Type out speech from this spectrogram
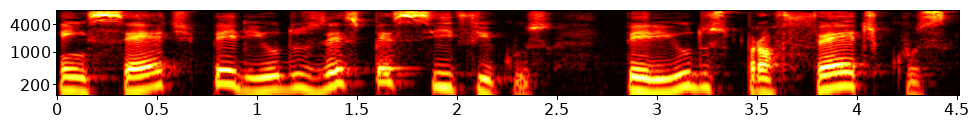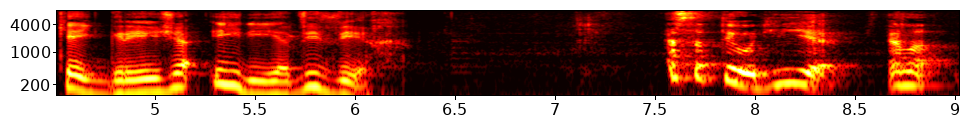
em sete períodos específicos, períodos proféticos que a igreja iria viver. Essa teoria, ela,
